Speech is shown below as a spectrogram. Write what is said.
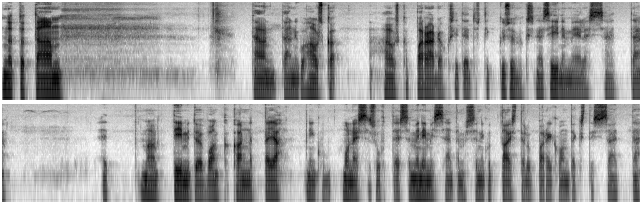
No tota, tämä on, tää on niinku hauska, hauska paradoksi tietysti kysymyksenä siinä mielessä, että, että mä oon tiimityön vankka kannattaja niin kuin monessa suhteessa, minimissään tämmöisessä niin kuin taisteluparikontekstissa, että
